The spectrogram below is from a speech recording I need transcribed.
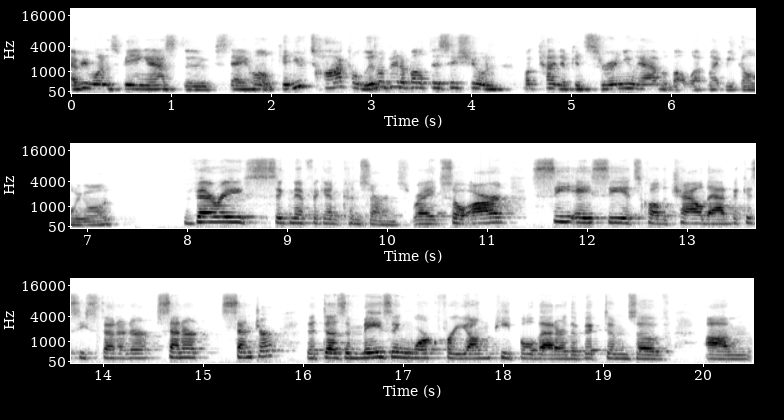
everyone is being asked to stay home. Can you talk a little bit about this issue and what kind of concern you have about what might be going on? Very significant concerns, right? So our CAC, it's called the Child Advocacy Center, Center, Center that does amazing work for young people that are the victims of um,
